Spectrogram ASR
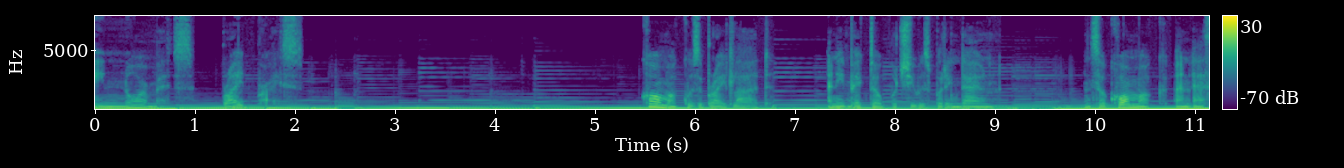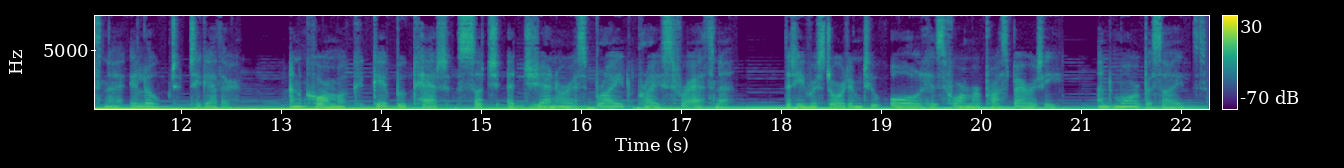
enormous bride price. Cormac was a bright lad, and he picked up what she was putting down. And so Cormac and Ethna eloped together, and Cormac gave Buchat such a generous bride price for Ethna that he restored him to all his former prosperity, and more besides.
